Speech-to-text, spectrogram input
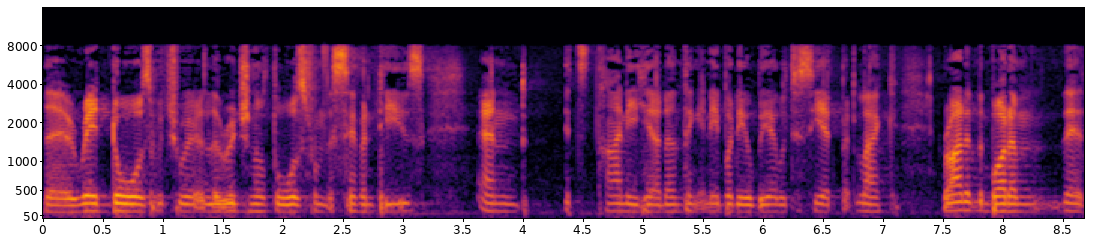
the red doors, which were the original doors from the 70s, and it's tiny here. I don't think anybody will be able to see it, but like right at the bottom, there are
